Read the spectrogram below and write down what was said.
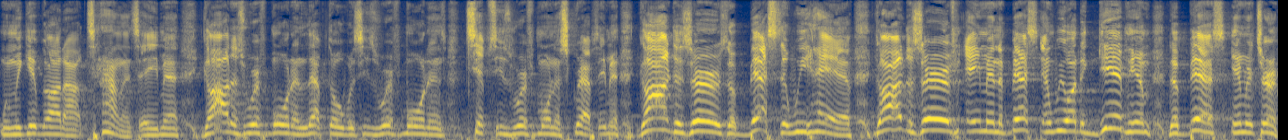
when we give God our talents, amen. God is worth more than leftovers, He's worth more than tips, He's worth more than scraps, amen. God deserves the best that we have. God deserves, amen, the best, and we ought to give Him the best in return.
